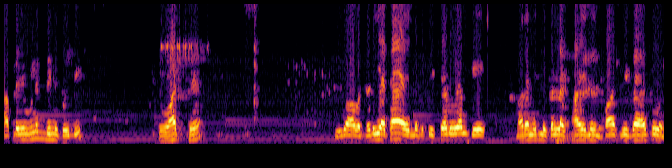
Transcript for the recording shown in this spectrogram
આપણે એવું નથી બન્યું કોઈ દી. તો વાત છે. દળિયા થાય એટલે પછી ખેડૂત એમ કે, મારે એટલી કલાક થાય નહીં, પાંચ વીઘા હતું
